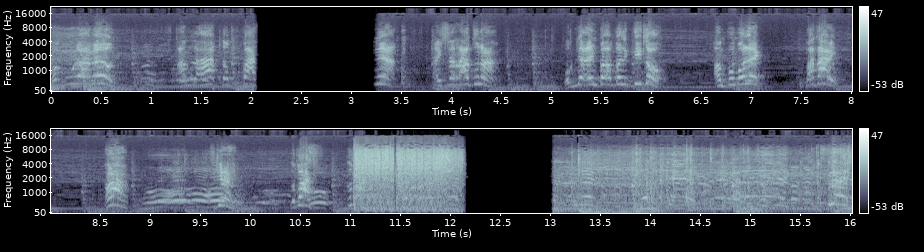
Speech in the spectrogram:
Magmula ngayon, ang lahat ng pas... nga ay sarado na! Huwag na kayong babalik dito! Ang bumalik, patay! Ha? Sige! Labas! Labas! Bilis!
